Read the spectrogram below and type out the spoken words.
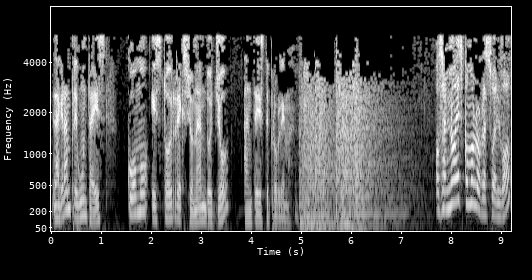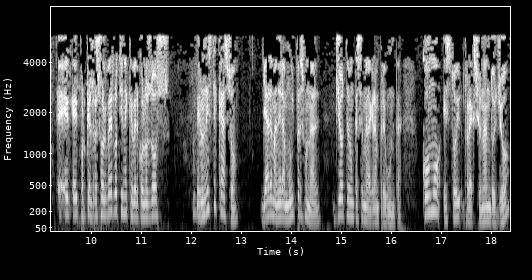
La gran pregunta es cómo estoy reaccionando yo ante este problema. O sea, no es cómo lo resuelvo. Eh, eh, porque el resolverlo tiene que ver con los dos. Pero en este caso, ya de manera muy personal, yo tengo que hacerme la gran pregunta. ¿Cómo estoy reaccionando yo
